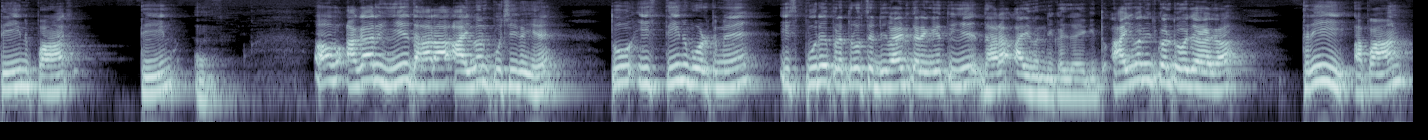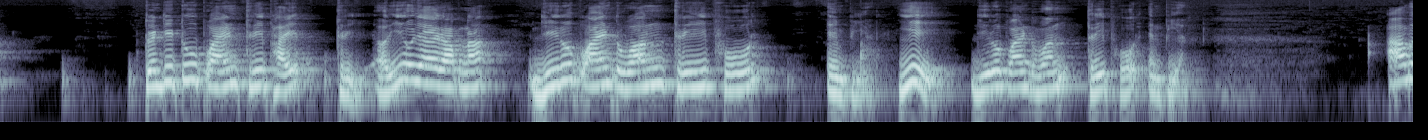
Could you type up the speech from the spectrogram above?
तीन पाँच तीन ओम। अब अगर ये धारा आई वन पूछी गई है तो इस तीन वोल्ट में इस पूरे प्रतिरोध से डिवाइड करेंगे तो ये धारा I1 निकल जाएगी। तो I1 वन इक्वल टू हो जाएगा three upon twenty two point three five three. और ये हो जाएगा अपना zero point one three four ampere. ये zero point one three four ampere. अब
